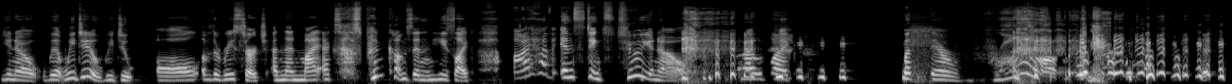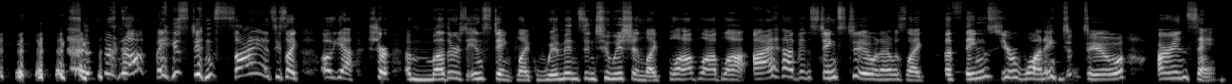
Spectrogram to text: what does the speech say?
you know that we do we do all of the research and then my ex-husband comes in and he's like i have instincts too you know? And i was like but they're wrong. they're not based in science. He's like, oh, yeah, sure. A mother's instinct, like women's intuition, like blah, blah, blah. I have instincts too. And I was like, the things you're wanting to do are insane.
